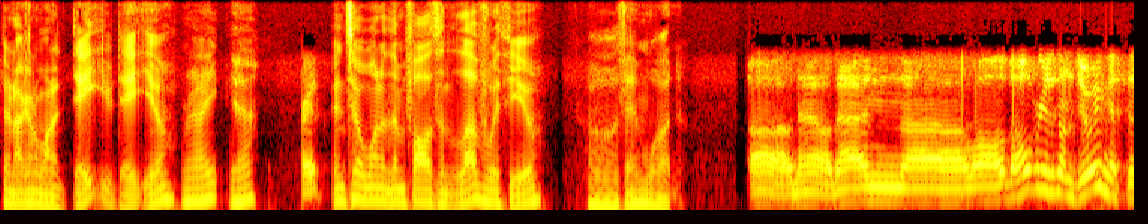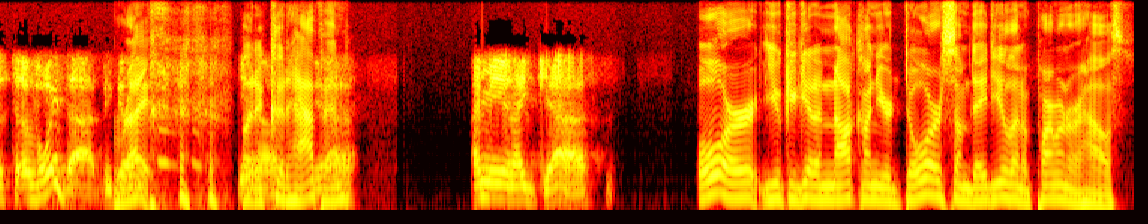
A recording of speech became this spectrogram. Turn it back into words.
they're not going to want to date you, date you Right? Yeah. Right. Until one of them falls in love with you. Oh, then what? Oh no, then uh, well, the whole reason I'm doing this is to avoid that because Right. but it could happen. yeah. I mean, I guess. Or you could get a knock on your door someday. Do you live in an apartment or a house?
